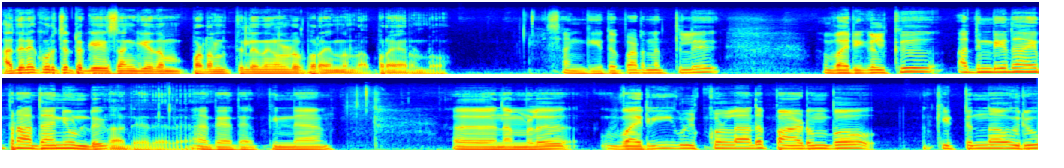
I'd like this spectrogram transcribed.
അതിനെ കുറിച്ചിട്ടൊക്കെ ഈ സംഗീതം പഠനത്തിൽ നിങ്ങളോട് പറയുന്നുണ്ടോ? പറയാറുണ്ടോ? സംഗീത പഠനത്തിൽ വരികൾക്ക് അതിന്റെതായ പ്രാധാന്യമുണ്ട്. അതെ അതെ അതെ. അതെ അതെ. പിന്നെ നമ്മൾ വരി ഉൾക്കൊള്ളാതെ പാടുമ്പോൾ കിട്ടുന്ന ഒരു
